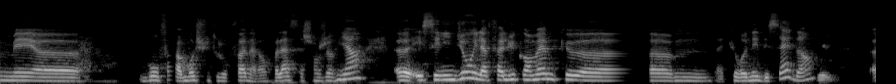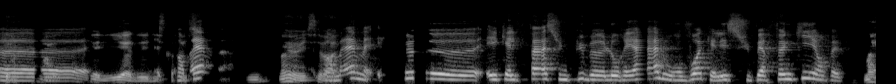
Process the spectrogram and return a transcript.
mais euh, bon, enfin moi je suis toujours fan, alors voilà, ça change rien. Euh, et Céline Dion, il a fallu quand même que euh, euh, que René décède. hein. Oui. Euh, Elle est liée à des quand même Oui, oui, c'est quand vrai. même, et, que, euh, et qu'elle fasse une pub L'Oréal où on voit qu'elle est super funky en fait. Oui,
